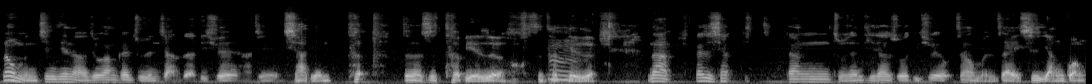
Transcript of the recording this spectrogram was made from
那我们今天呢，就刚跟主持人讲的，的确啊，今年夏天特真的是特别热，是特别热。嗯、那但是像刚主持人提到说，的确在我们在是阳光，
